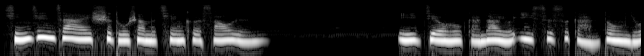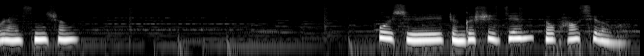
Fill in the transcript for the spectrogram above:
行进在仕途上的迁客骚人，依旧感到有一丝丝感动油然心生。或许整个世间都抛弃了我。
